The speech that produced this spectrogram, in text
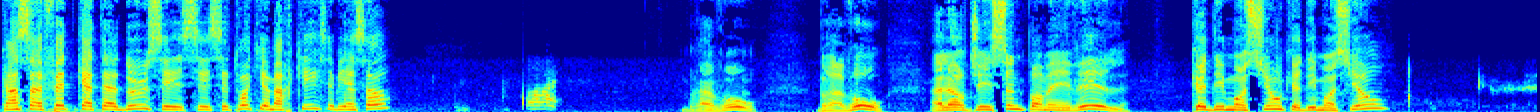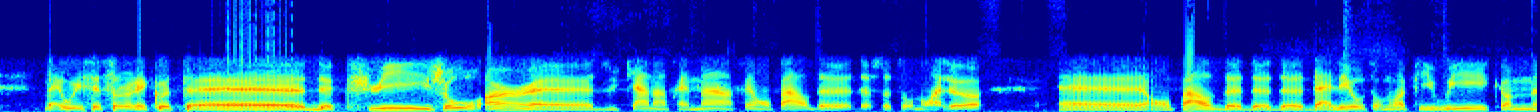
quand ça a fait 4 à 2, c'est toi qui as marqué, c'est bien ça? Ouais. Bravo. Bravo. Alors, Jason Pomainville, que d'émotion, que d'émotion? Ben oui, c'est sûr. Écoute, euh, depuis jour 1 euh, du camp d'entraînement, en fait, on parle de, ce tournoi-là. Euh, on parle de, d'aller au tournoi Pee-Wee. Et comme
